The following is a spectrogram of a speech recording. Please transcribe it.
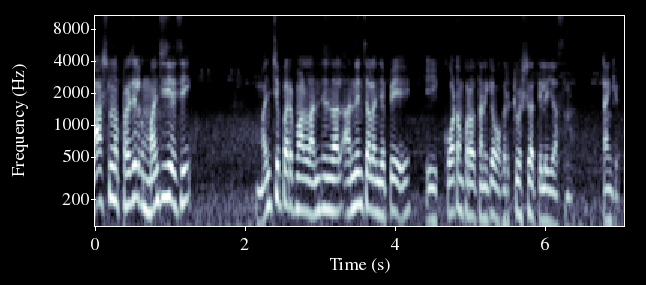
రాష్ట్రంలో ప్రజలకు మంచి చేసి మంచి పరిపాలన అందించాలి అందించాలని చెప్పి ఈ కూటమి ప్రభుత్వానికి ఒక రిక్వెస్ట్గా తెలియజేస్తున్నాను థ్యాంక్ యూ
